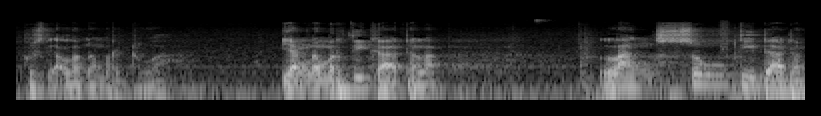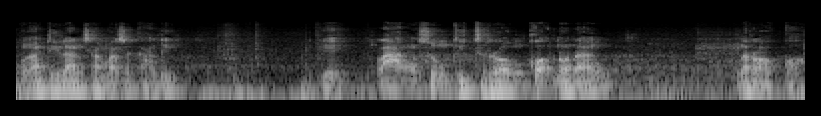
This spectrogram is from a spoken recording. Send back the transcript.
Gusti Allah nomor dua. Yang nomor tiga adalah langsung tidak ada pengadilan sama sekali. Langsung dijerongkok nonang neraka.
